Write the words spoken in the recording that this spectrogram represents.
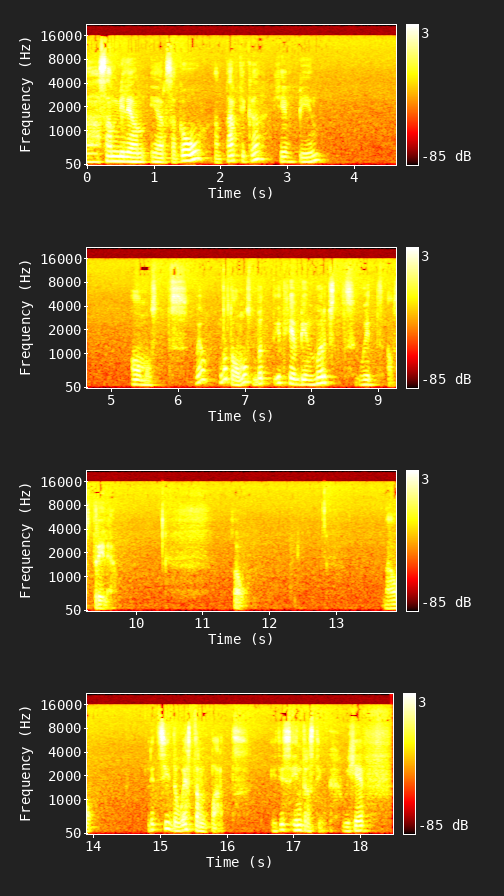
uh, some million years ago, Antarctica have been almost, well, not almost, but it have been merged with Australia. So, now let's see the western part. It is interesting. We have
